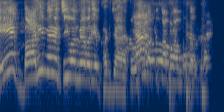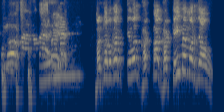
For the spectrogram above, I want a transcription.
एक बार ही मेरे जीवन में अगर ये घट जाए तो उसी का कितना बड़ा मतलब है। मतलब अगर केवल घटना घट के ही मैं मर जाऊँ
